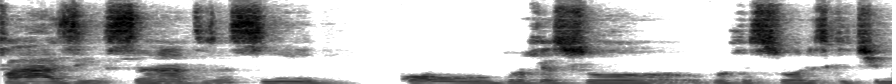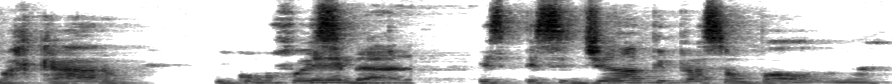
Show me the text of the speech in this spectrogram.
fase em Santos, assim? Qual o professor, os professores que te marcaram? E como foi esse, esse, esse, jump para São Paulo, né?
